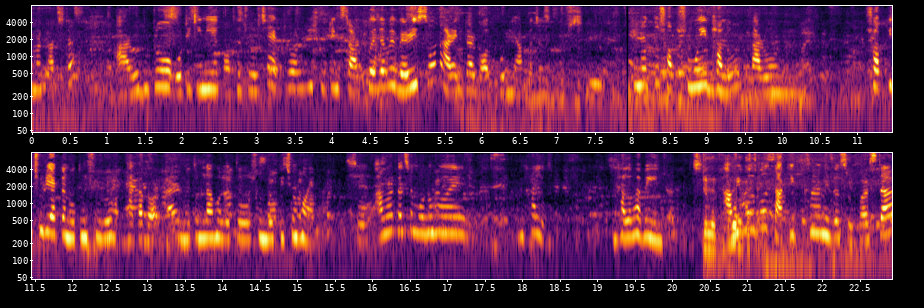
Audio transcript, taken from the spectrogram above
আমার কাজটা। আরও দুটো ওটিটি নিয়ে কথা চলছে। একটা অলরেডি শুটিং স্টার্ট হয়ে যাবে ভেরি সোন আর একটার গল্প নিয়ে আমরা জাস্ট বসছি। নতুনত্ব সবসময়ই ভালো কারণ সব কিছুরই একটা নতুন শুরু থাকা দরকার। নতুন না হলে তো সুন্দর কিছু হয় না। সো আমার কাছে মনে হয় ভালো ভালোভাবে এনজয় আমি বলব Shakib Khan is a superstar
